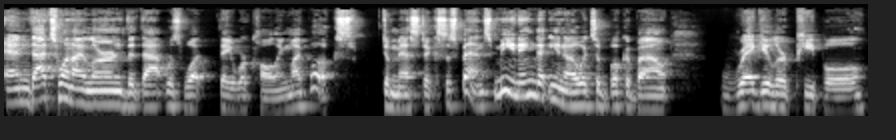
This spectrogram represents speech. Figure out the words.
And that's when I learned that that was what they were calling my books, domestic suspense, meaning that you know it's a book about regular people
